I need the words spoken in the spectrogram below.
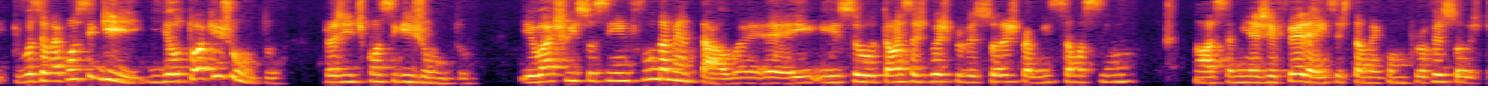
e que você vai conseguir, e eu tô aqui junto, para a gente conseguir junto. Eu acho isso assim fundamental. É, é, isso, então essas duas professoras para mim são assim, nossa, minhas referências também como professoras.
